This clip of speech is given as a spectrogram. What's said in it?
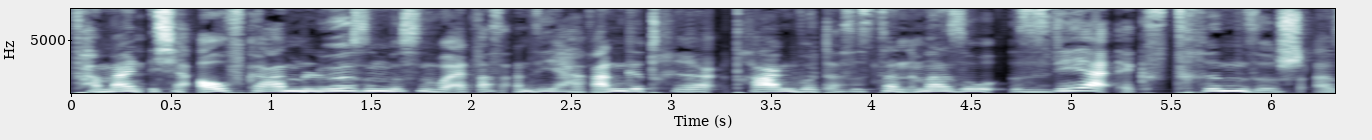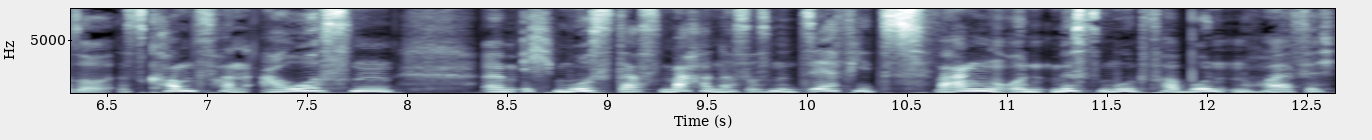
vermeintliche Aufgaben lösen müssen, wo etwas an sie herangetragen wird, das ist dann immer so sehr extrinsisch. Also es kommt von außen, ähm, ich muss das machen, das ist mit sehr viel Zwang und Missmut verbunden häufig.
